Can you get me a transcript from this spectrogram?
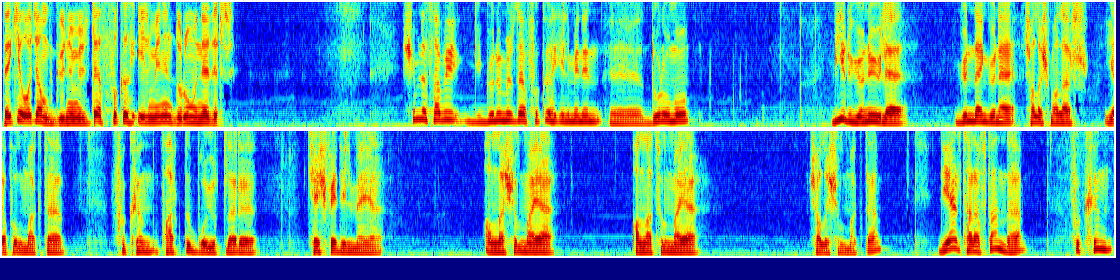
peki hocam günümüzde fıkıh ilminin durumu nedir? Şimdi tabii günümüzde fıkıh ilminin e, durumu bir yönüyle günden güne çalışmalar yapılmakta, fıkhın farklı boyutları keşfedilmeye, anlaşılmaya, anlatılmaya çalışılmakta. Diğer taraftan da fıkhın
